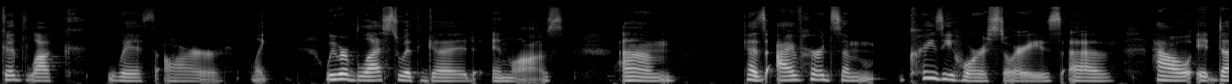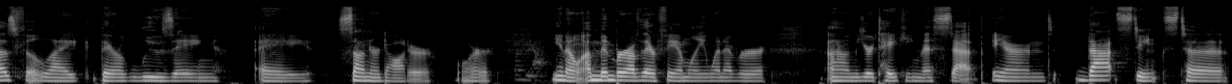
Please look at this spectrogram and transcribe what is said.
good luck with our like we were blessed with good in-laws. Um cuz I've heard some crazy horror stories of how it does feel like they're losing a son or daughter or you know, a member of their family whenever um, you're taking this step. And that stinks to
